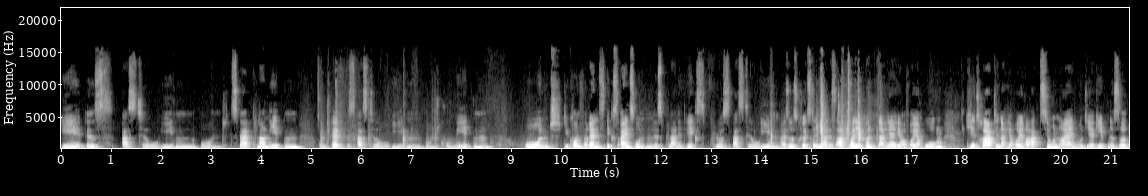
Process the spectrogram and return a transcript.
E ist Asteroiden und Zwergplaneten und F ist Asteroiden und Kometen. Und die Konferenz X1 unten ist Planet X plus Asteroiden. Also das kürzt ihr hier alles ab, weil ihr könnt nachher hier auf eurem Bogen, hier tragt ihr nachher eure Aktionen ein und die Ergebnisse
